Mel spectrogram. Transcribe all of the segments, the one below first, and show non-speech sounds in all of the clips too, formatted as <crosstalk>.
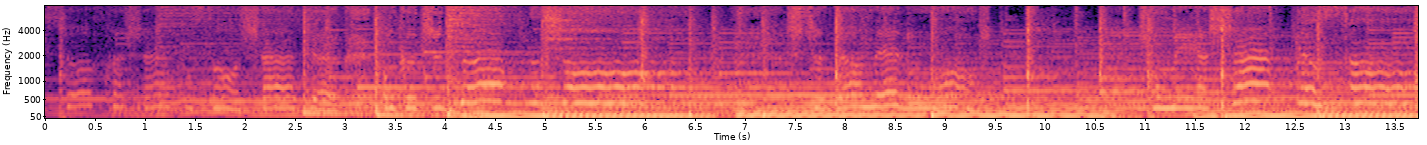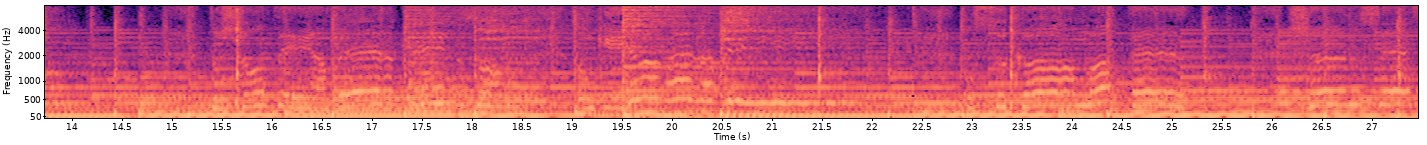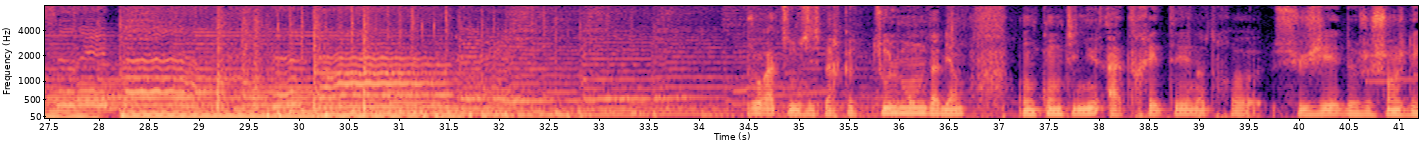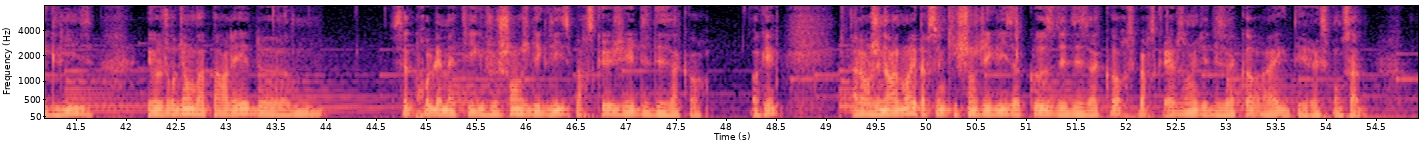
s'offre à chaque instant, chaque heure. Donc que tu donnes un Tous, j'espère que tout le monde va bien. On continue à traiter notre euh, sujet de je change d'église. Et aujourd'hui on va parler de euh, cette problématique. Je change d'église parce que j'ai eu des désaccords. Ok? Alors généralement les personnes qui changent d'église à cause des désaccords, c'est parce qu'elles ont eu des désaccords avec des responsables.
